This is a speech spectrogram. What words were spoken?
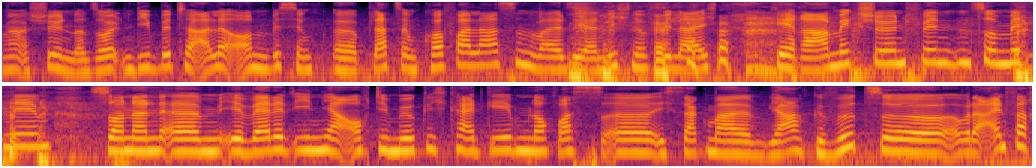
Ja, schön. Dann sollten die bitte alle auch ein bisschen äh, Platz im Koffer lassen, weil sie ja nicht nur vielleicht Keramik schön finden zum Mitnehmen, sondern ähm, ihr werdet ihnen ja auch die Möglichkeit geben, noch was, äh, ich sag mal, ja, Gewürze oder einfach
